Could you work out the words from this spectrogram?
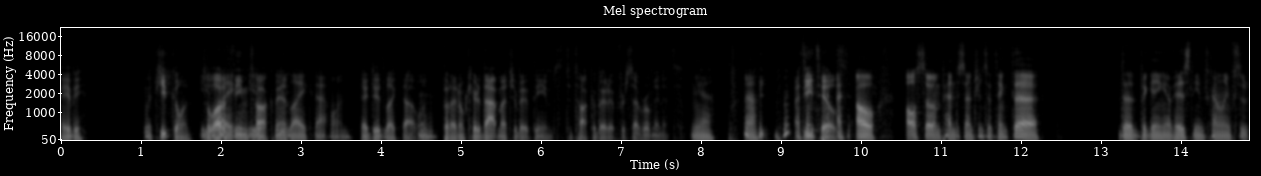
Maybe. Which Keep going. It's a lot like- of theme you- talk, man. like that one? I did like that one, Yeah. but I don't care that much about themes to talk about it for several minutes. Yeah. Yeah. I think Details. I th- oh, also in Pentas Entrance, I think the the beginning of his theme's kind of like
